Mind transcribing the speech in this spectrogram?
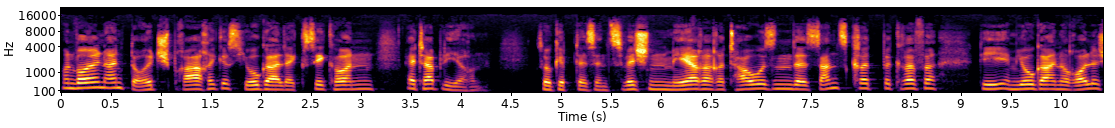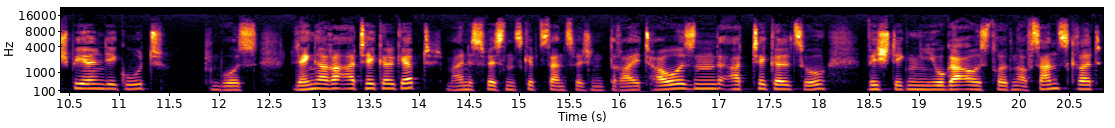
und wollen ein deutschsprachiges Yoga-Lexikon etablieren. So gibt es inzwischen mehrere tausende Sanskrit-Begriffe, die im Yoga eine Rolle spielen, die gut wo es längere Artikel gibt. Meines Wissens gibt es dann zwischen 3000 Artikel zu wichtigen Yoga-Ausdrücken auf Sanskrit.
